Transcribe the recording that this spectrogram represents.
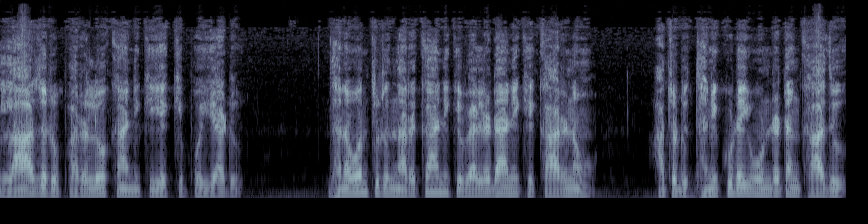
లాజరు పరలోకానికి ఎక్కిపోయాడు. ధనవంతుడు నరకానికి వెళ్ళడానికి కారణం అతడు ధనికుడై ఉండటం కాదు.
